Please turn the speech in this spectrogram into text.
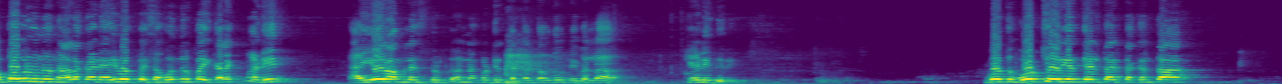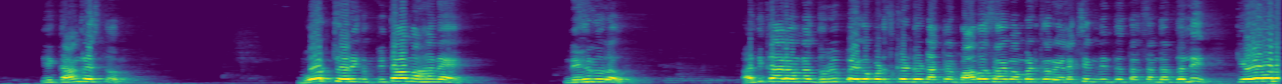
ಒಬ್ಬೊಬ್ರು ನಾಲ್ಕಾಣೆ ಐವತ್ತು ಪೈಸಾ, ಒಂದು ರೂಪಾಯಿ ಕಲೆಕ್ಟ್ ಮಾಡಿ ಆ ಏರ್ ಆಂಬುಲೆನ್ಸ್ ದುಡ್ಡುಗಳನ್ನ ಕೊಟ್ಟಿರ್ತಕ್ಕಂಥದ್ದು ನೀವೆಲ್ಲ ಕೇಳಿದ್ದೀರಿ. ಇವತ್ತು ವೋಟ್ ಚೋರಿ ಅಂತ ಹೇಳ್ತಾ ಇರ್ತಕ್ಕಂಥ ಈ ಕಾಂಗ್ರೆಸ್ನವರು ವೋಟ್ ಚೋರಿಗೆ ಪಿತಾಮಹನೇ ನೆಹರೂರವರು, ಅಧಿಕಾರವನ್ನ ದುರುಪಯೋಗ ಪಡಿಸ್ಕೊಂಡು ಡಾಕ್ಟರ್ ಬಾಬಾ ಸಾಹೇಬ್ ಅಂಬೇಡ್ಕರ್ ಎಲೆಕ್ಷನ್ ನಿಂತ ಸಂದರ್ಭದಲ್ಲಿ ಕೇವಲ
